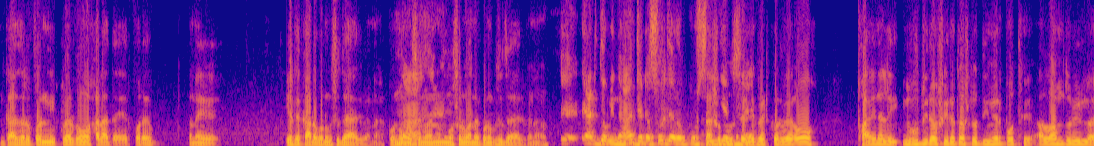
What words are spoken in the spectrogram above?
গাজার উপর নিউক্লিয়ার বোমা ফেলা দেয় এরপরে মানে এতে কারও কোনো কিছু যায় আসবে না কোনো মুসলমান মুসলমানের কোনো কিছু যায় আসবে না। একদমই না যেটা সৌদি আরব করছে সেলিব্রেট করবে ও ফাইনালি ইহুদিরা ফিরে আসলো দিনের পথে। আলহামদুলিল্লাহ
